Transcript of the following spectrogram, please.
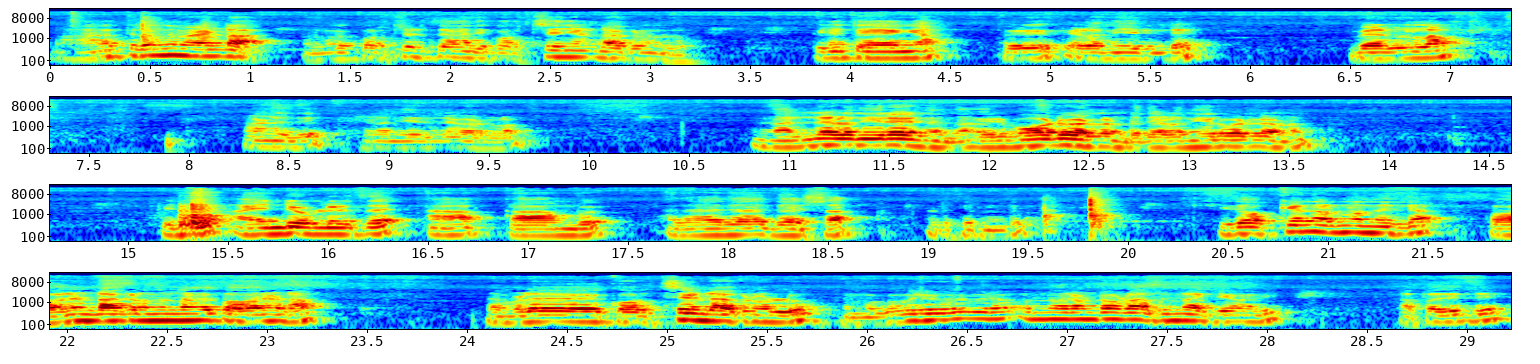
മാങ്ങ ഇത്രയൊന്നും വേണ്ട. നമുക്ക് കുറച്ചെടുത്താൽ മതി. കുറച്ചേ ഞാൻ ഉണ്ടാക്കണുള്ളൂ. പിന്നെ തേങ്ങ ഒരു ഇളനീരിന്റെ വെള്ളം ആണിത്. ഇളനീരിന്റെ വെള്ളം. നല്ല ഇളനീരായിരുന്നു ഒരുപാട് വെള്ളമുണ്ട്. ഇളനീർ വെള്ളമാണ്. പിന്നെ അതിന്റെ ഉള്ളിലത്തെ ആ കാമ്പ് അതായത് ആ ദശ എടുത്തിട്ടുണ്ട്. ഇതൊക്കെ നടണമെന്നില്ല തോന ഉണ്ടാക്കണമെന്നുണ്ടെങ്കിൽ തോന ഇടാം. നമ്മൾ കുറച്ചേ ഉണ്ടാക്കണുള്ളൂ. നമുക്ക് ഒരു ഒന്നോ രണ്ടോ ഗ്ലാസ് ഉണ്ടാക്കിയാൽ മതി. അപ്പോൾ അതിന്റെ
